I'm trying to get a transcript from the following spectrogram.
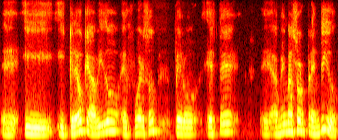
Eh, y, creo que ha habido esfuerzos, pero este eh, a mí me ha sorprendido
